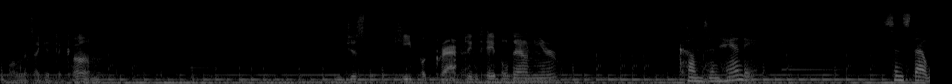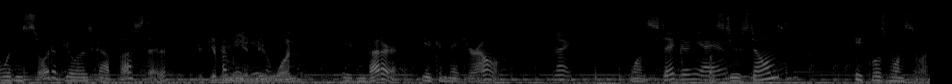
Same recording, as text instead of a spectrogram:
as long as I get to come. You just keep a crafting table down here? Comes in handy. Since that wooden sword of yours got busted, You're giving me a you- new one? even better, you can make your own. Nice. One stick there any plus iron? two stones equals one sword.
